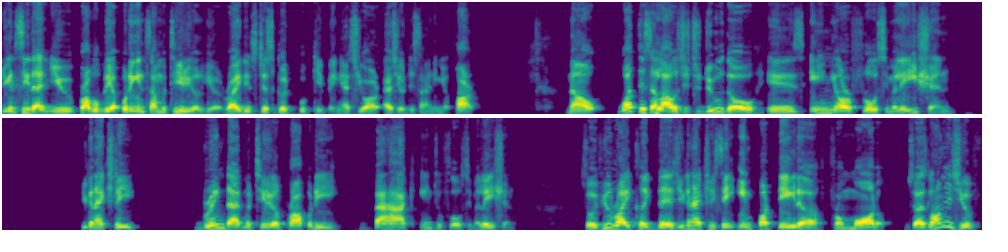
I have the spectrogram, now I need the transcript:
you can see that you probably are putting in some material here, right? It's just good bookkeeping as you are, as you're designing your part. Now, what this allows you to do though is in your flow simulation, you can actually bring that material property back into flow simulation. So if you right click this, you can actually say import data from model. So as long as you've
